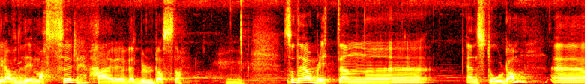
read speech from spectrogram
gravde de masser her ved Bulldoss, da. Så det har blitt en, eh, en stor dam. eh,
